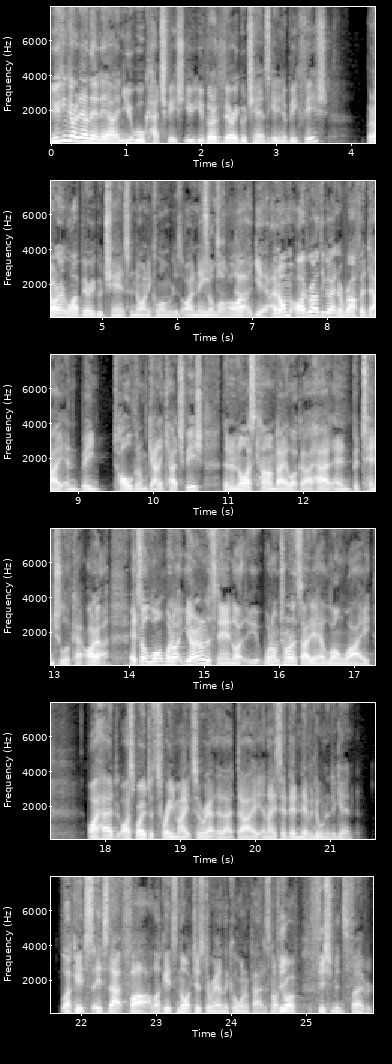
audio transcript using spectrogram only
You can go down there now and you will catch fish. You, you've got a very good chance of getting a big fish. But I don't like very good chance for 90 kilometres. I need, a long I- day. yeah, and I'm, I'd rather go out in a rougher day and be told that I'm going to catch fish than a nice calm day like I had and potential of catch. I don't, it's a long. When I, you don't understand, like what I'm trying to say to you, how long way. I had I spoke to three mates who were out there that day, and they said they're never doing it again. Like it's it's that far. Like it's not just around the corner, Pat. It's not Fi- drive. Fisherman's favourite.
